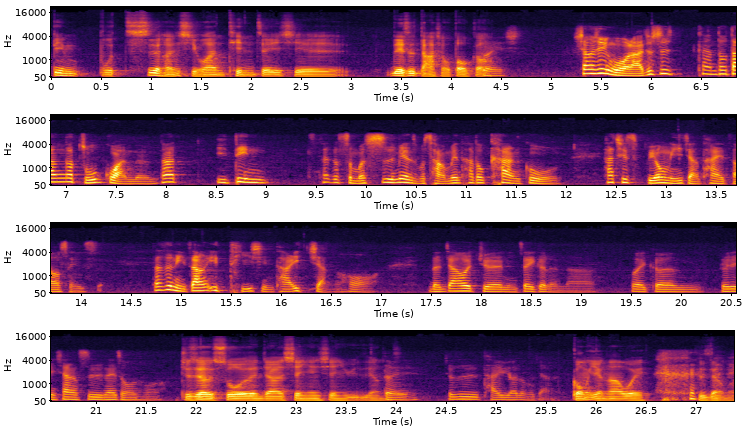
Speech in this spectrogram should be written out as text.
并不是很喜欢听这一些类似打小报告。对，相信我啦，就是看都当个主管了，他一定那个什么世面、什么场面他都看过。他其实不用你讲，他也知道谁是谁。但是你这样一提醒他一讲的话，人家会觉得你这个人啊，会更有点像是那种什么，就是要说人家闲言闲语这样子。对，就是台语要怎么讲？公言阿威是这样吗？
